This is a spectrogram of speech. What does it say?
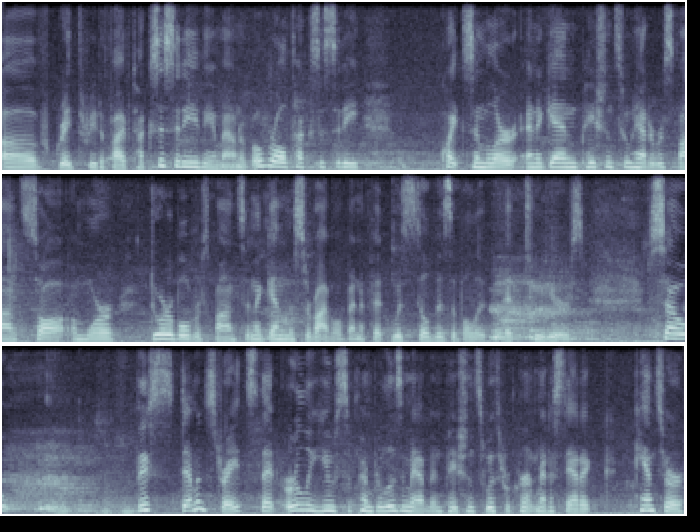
of grade 3 to 5 toxicity, the amount of overall toxicity, quite similar. And again, patients who had a response saw a more durable response, and again, the survival benefit was still visible at, at two years. So, this demonstrates that early use of pembrolizumab in patients with recurrent metastatic cancer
